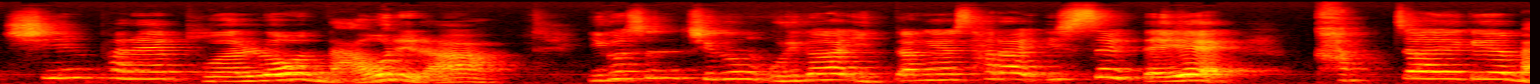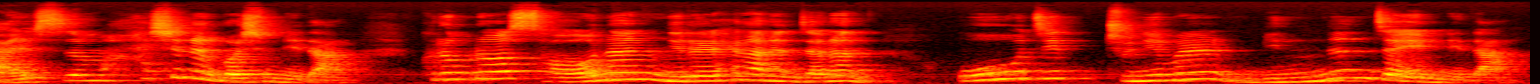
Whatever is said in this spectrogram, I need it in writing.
심판의 부활로 나오리라. 이것은 지금 우리가 이 땅에 살아 있을 때에 각자에게 말씀하시는 것입니다. 그러므로 선한 일을 행하는 자는 오직 주님을 믿는 자입니다.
